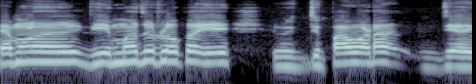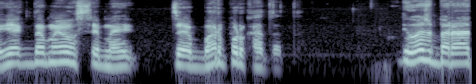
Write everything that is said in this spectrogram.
त्यामुळं हे मजूर लोक हे पावडा जे एकदम व्यवस्थित म्हणजे भरपूर खातात. दिवसभरात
